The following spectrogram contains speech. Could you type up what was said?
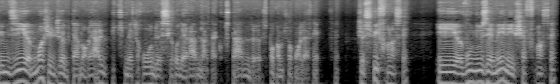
Puis il me dit, euh, moi j'ai déjà habité à Montréal, puis tu mets trop de sirop d'érable dans ta croustade. C'est pas comme ça qu'on l'a fait. Je suis français. Et euh, vous nous aimez, les chefs français,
